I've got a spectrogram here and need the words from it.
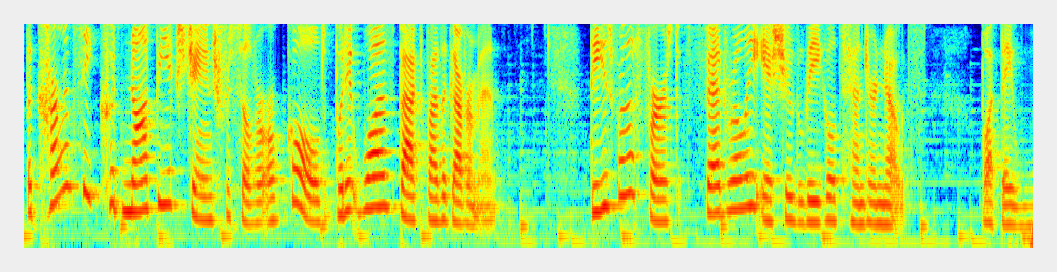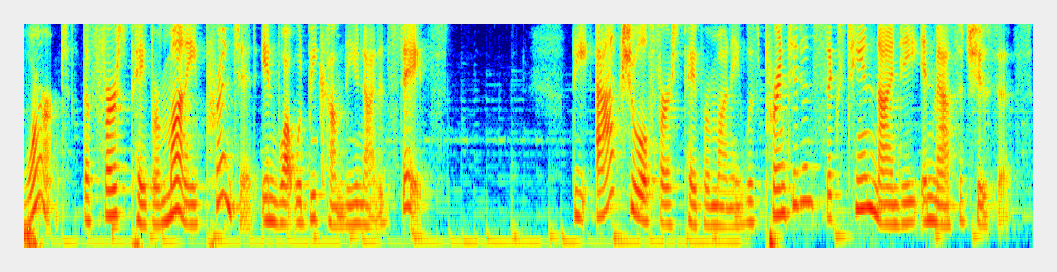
the currency could not be exchanged for silver or gold, but it was backed by the government. These were the first federally issued legal tender notes but they weren't the first paper money printed in what would become the United States. The actual first paper money was printed in 1690 in Massachusetts.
